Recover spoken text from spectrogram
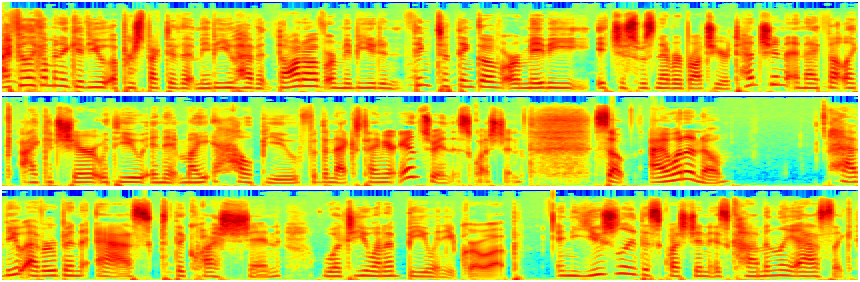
I feel like I'm going to give you a perspective that maybe you haven't thought of, or maybe you didn't think to think of, or maybe it just was never brought to your attention. And I felt like I could share it with you and it might help you for the next time you're answering this question. So I want to know have you ever been asked the question, What do you want to be when you grow up? And usually, this question is commonly asked like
